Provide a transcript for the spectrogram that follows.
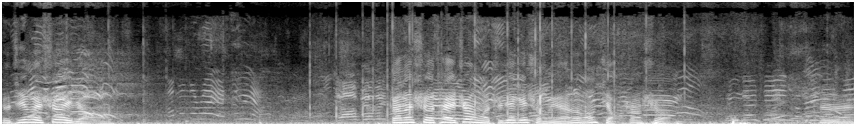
有机会射一脚啊？刚才射太正了，直接给守门员了，往脚上射，对不对？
